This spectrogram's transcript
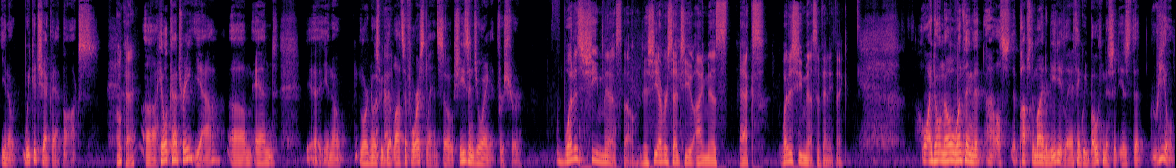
you know, we could check that box. Okay. Uh, hill country, yeah, um, and uh, you know, Lord knows okay. we've got lots of forest land, so she's enjoying it for sure. What does she miss though? Has she ever said to you, "I miss X"? What does she miss, if anything? Oh, I don't know. One thing that pops to mind immediately, I think we both miss it, is the real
